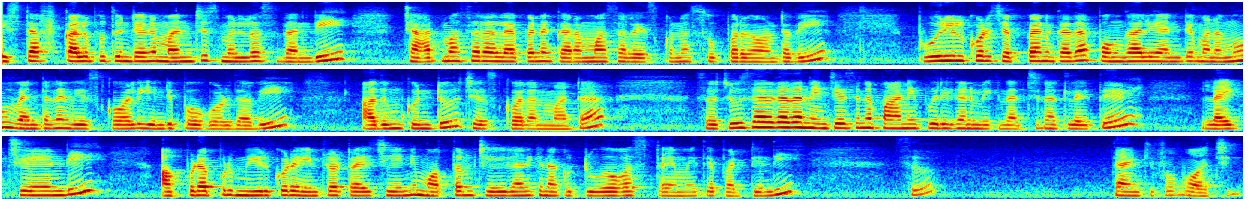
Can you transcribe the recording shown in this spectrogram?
ఈ స్టఫ్ కలుపుతుంటేనే మంచి స్మెల్ వస్తుందండి. చాట్ మసాలా లేకపోయినా గరం మసాలా వేసుకున్న సూపర్గా ఉంటుంది. పూరీలు కూడా చెప్పాను కదా పొంగాలి అంటే మనము వెంటనే వేసుకోవాలి ఎండిపోకూడదు అవి. అదుముకుంటూ చేసుకోవాలన్నమాట. సో చూసారు కదా నేను చేసిన పానీపూరి కానీ మీకు నచ్చినట్లయితే లైక్ చేయండి. అప్పుడప్పుడు మీరు కూడా ఇంట్లో ట్రై చేయండి. మొత్తం చేయడానికి నాకు టూ అవర్స్ టైం అయితే పట్టింది. So thank you for watching.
